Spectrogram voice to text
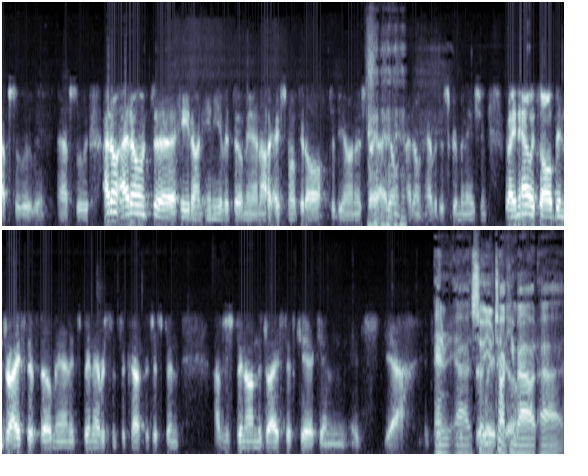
Absolutely, absolutely. I don't. I don't uh, hate on any of it though, man. I, I smoke it all. To be honest, I, I don't. I don't have a discrimination. Right now, it's all been dry sift though, man. It's been ever since the cup. It's just been. I've just been on the dry sift kick, and it's yeah. It's, And it's uh, the so you're talking about uh,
